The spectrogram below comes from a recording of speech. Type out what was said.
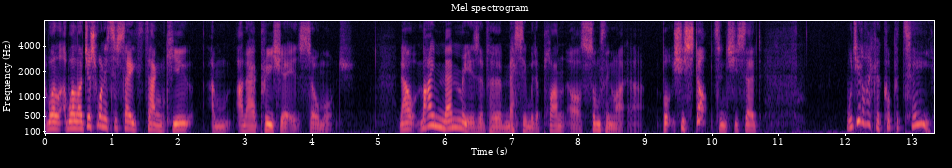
Well, well, I just wanted to say thank you, and, and I appreciate it so much. Now, my memory is of her messing with a plant or something like that. But she stopped and she said, Would you like a cup of tea?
